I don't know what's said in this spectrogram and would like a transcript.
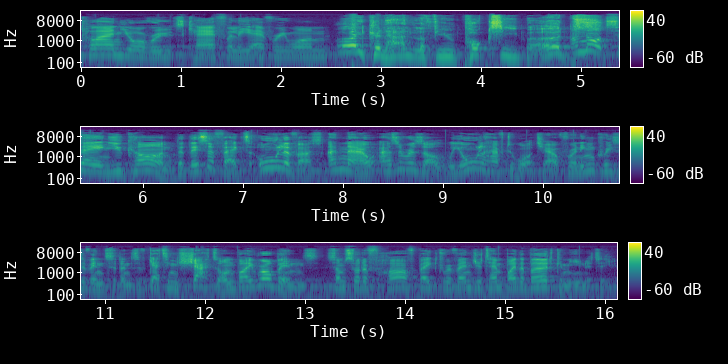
plan your routes carefully, everyone. I can handle a few poxy birds. I'm not saying you can't, but this affects all of us, and now, as a result, we all have to watch out for an increase of incidents of getting shat on by robins, some sort of half baked revenge attempt by the bird community.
